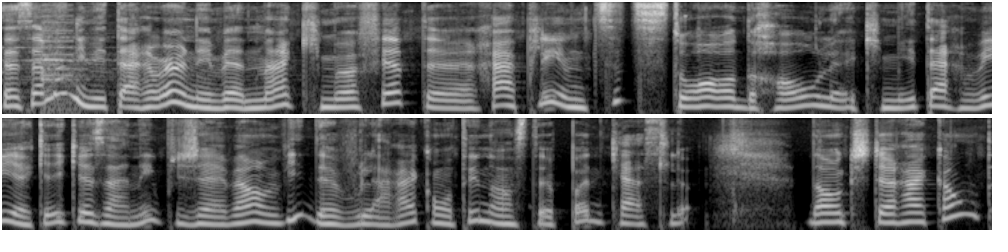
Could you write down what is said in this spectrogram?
Cette semaine, il m'est arrivé un événement qui m'a fait euh, rappeler une petite histoire drôle qui m'est arrivée il y a quelques années, puis j'avais envie de vous la raconter dans ce podcast-là. Donc, je te raconte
